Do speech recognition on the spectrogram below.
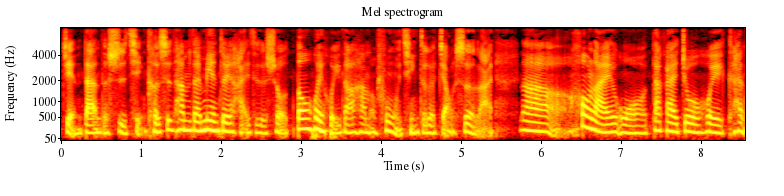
简单的事情。可是他们在面对孩子的时候，都会回到他们父母亲这个角色来。那后来我大概就会看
